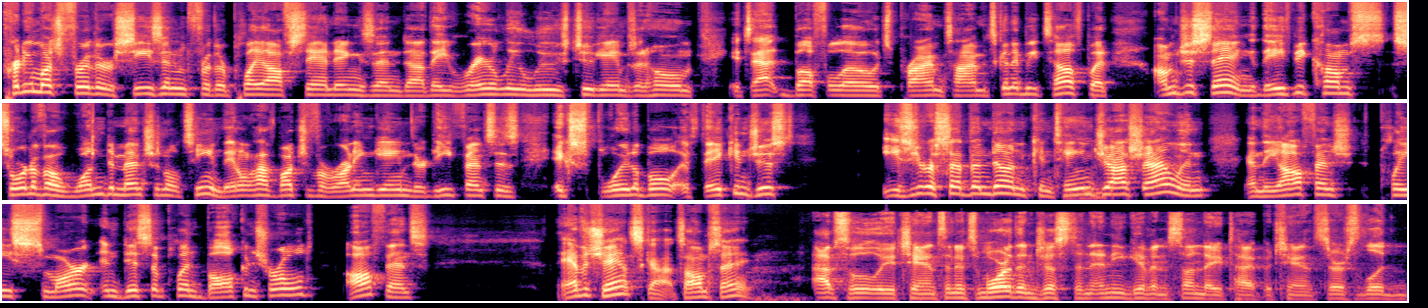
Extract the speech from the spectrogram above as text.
pretty much for their season, for their playoff standings. And uh, they rarely lose two games at home. It's at Buffalo, it's prime time. It's going to be tough. But I'm just saying, they've become sort of a one dimensional team. They don't have much of a running game. Their defense is exploitable. If they can just easier said than done. Contain mm-hmm. Josh Allen, and the offense plays smart and disciplined, ball controlled offense. They have a chance, Scott. That's all I'm saying. Absolutely a chance. And it's more than just an any given Sunday type of chance. There's le-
